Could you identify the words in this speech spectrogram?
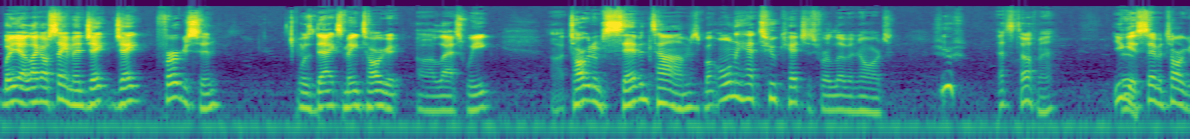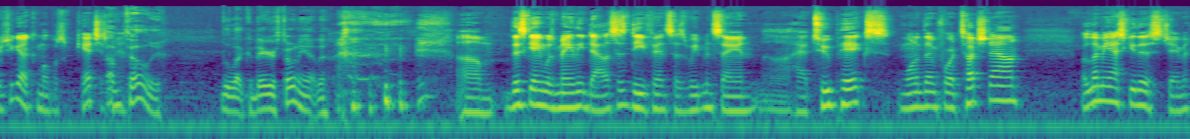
but yeah, like I was saying, man, Jake Jake Ferguson was Dak's main target uh, last week. Uh, targeted him seven times, but only had two catches for 11 yards. Phew. That's tough, man. You Yeah. get seven targets, you got to come up with some catches, I'm man. telling you, look like Kadarius Toney out there. um, this game was mainly Dallas's defense, as we've been saying. Uh, had two picks, one of them for a touchdown. But let me ask you this, Javin.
